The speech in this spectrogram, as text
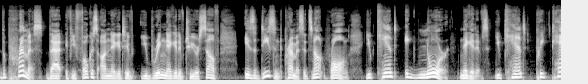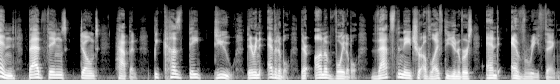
The premise that if you focus on negative, you bring negative to yourself is a decent premise. It's not wrong. You can't ignore negatives. You can't pretend bad things don't happen because they do. They're inevitable, they're unavoidable. That's the nature of life, the universe, and everything.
